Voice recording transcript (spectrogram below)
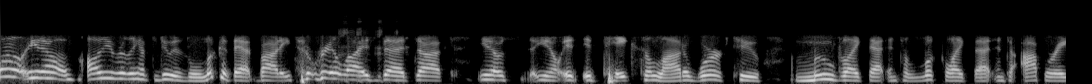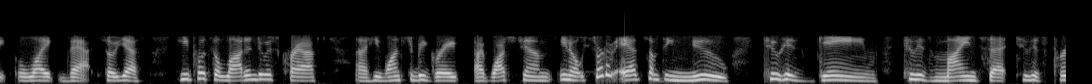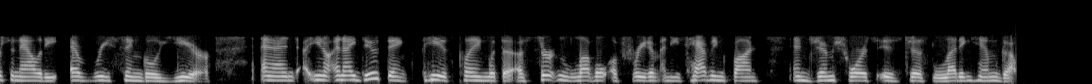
Well, you know, all you really have to do is look at that body to realize that uh, you know, you know, it, it takes a lot of work to move like that and to look like that and to operate like that. So yes, he puts a lot into his craft. Uh, he wants to be great. I've watched him, you know, sort of add something new to his game, to his mindset, to his personality every single year. And you know, and I do think he is playing with a, a certain level of freedom, and he's having fun and Jim Schwartz is just letting him go.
